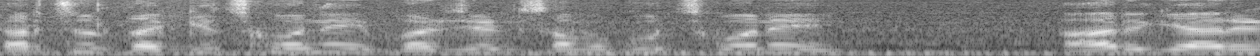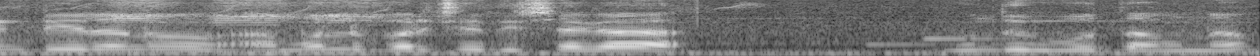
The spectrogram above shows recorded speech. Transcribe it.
ఖర్చులు తగ్గించుకొని బడ్జెట్ సమకూర్చుకొని ఆరు గ్యారంటీలను అమలు పరిచే దిశగా ముందుకు పోతూ ఉన్నాం.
